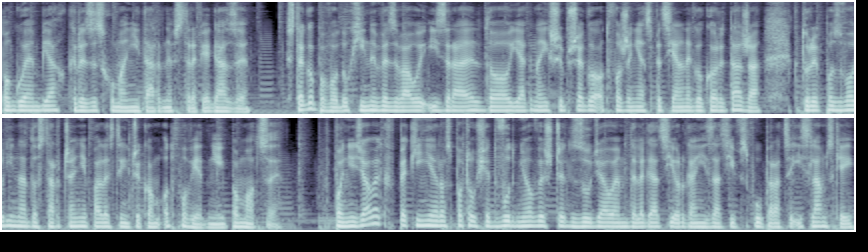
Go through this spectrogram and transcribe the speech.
pogłębia kryzys humanitarny w strefie gazy. Z tego powodu Chiny wezwały Izrael do jak najszybszego otworzenia specjalnego korytarza, który pozwoli na dostarczenie Palestyńczykom odpowiedniej pomocy. W poniedziałek w Pekinie rozpoczął się dwudniowy szczyt z udziałem delegacji Organizacji Współpracy Islamskiej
